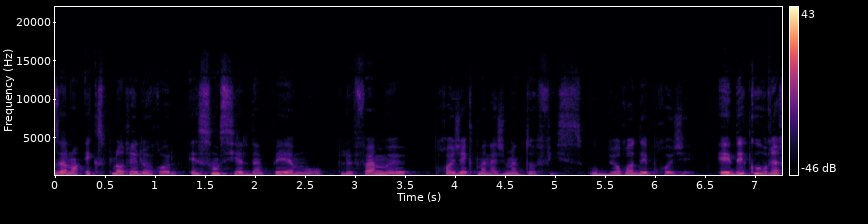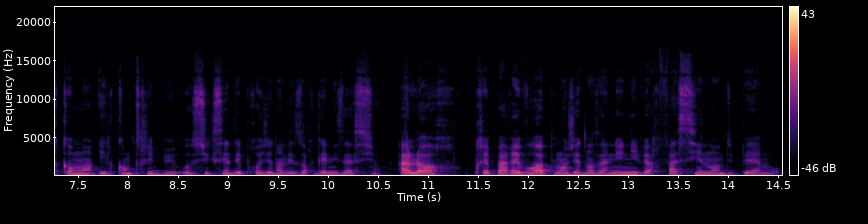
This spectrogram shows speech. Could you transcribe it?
nous allons explorer le rôle essentiel d'un PMO, le fameux Project Management Office ou Bureau des projets, et découvrir comment il contribue au succès des projets dans les organisations. Alors, préparez-vous à plonger dans un univers fascinant du PMO.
